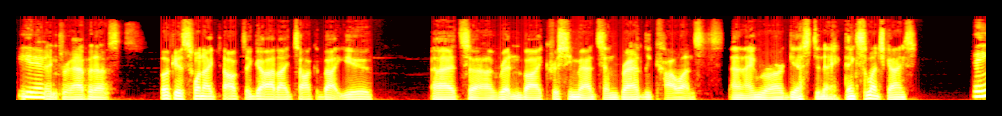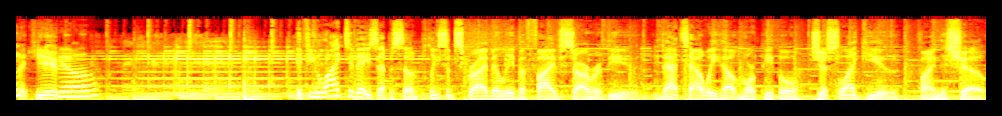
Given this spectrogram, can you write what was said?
Yeah. Thanks for having us. book is When I Talk to God, I Talk About You. Uh, it's uh, written by Chrissy Madsen, Bradley Collins, and they were our guest today. Thanks so much, guys. Thank, Thank you. you. If you like today's episode, please subscribe and leave a five star review. That's how we help more people just like you find the show.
